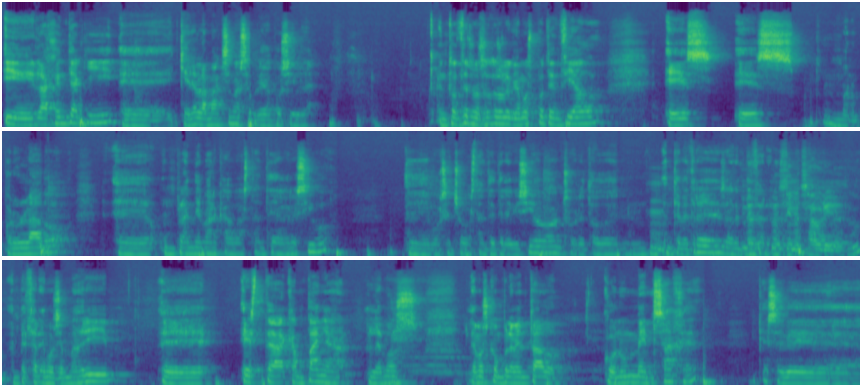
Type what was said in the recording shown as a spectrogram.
Y la gente aquí eh, quiere la máxima seguridad posible. Entonces nosotros lo que hemos potenciado es, es bueno, por un lado, eh, un plan de marca bastante agresivo. Eh, hemos hecho bastante televisión, sobre todo en, en TV3. ahora Los, empezar- los dinosaurios, ¿no? Empezaremos en Madrid. Esta campaña la hemos, la hemos complementado con un mensaje que se ve,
